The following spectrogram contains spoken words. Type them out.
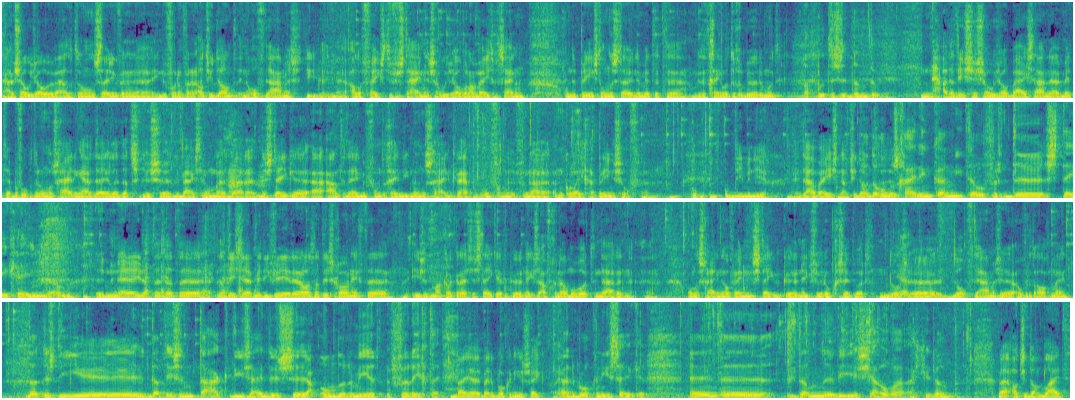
Nou, sowieso hebben wij altijd een ondersteuning van een, in de vorm van een adjudant de hofdames. Die in alle feesten verstijnen sowieso wel aanwezig zijn om, om de prins te ondersteunen met, het, uh, met hetgeen wat er gebeuren moet. Wat moeten ze dan doen? Nou, dat is er sowieso bijstaan uh, met uh, bijvoorbeeld een onderscheiding uitdelen. Dat ze dus uh, erbij staan om daar de steken aan te nemen van degene die een onderscheiding krijgt. Bijvoorbeeld van, van een collega prins of op, op, die manier. En daarbij is adjudant... Want de onderscheiding kan niet over de steek heen dan? nee, dat, dat, dat is met die veren en alles. Dat is gewoon echt... is het makkelijker als de steek even keurig niks afgenomen wordt. En daar een onderscheiding overheen in de steek weer keurig niks weer opgezet wordt. Door, ja. door dames over het algemeen. Dat, dus die, dat is een taak die zij dus ja. onder meer verrichten. Bij, bij de blokkeniers zeker. Ja. Bij de blokkeniers zeker. En dan wie is jouw adjudant? Bij adjudant Blijd.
